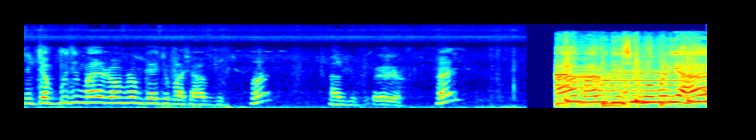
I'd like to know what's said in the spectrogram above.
ને ચંપુજી મારે રોમ રોમ કહેજો પાછા આવજો. હા? આવજો. એ. હા? મારું દેશી મોમડિયા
